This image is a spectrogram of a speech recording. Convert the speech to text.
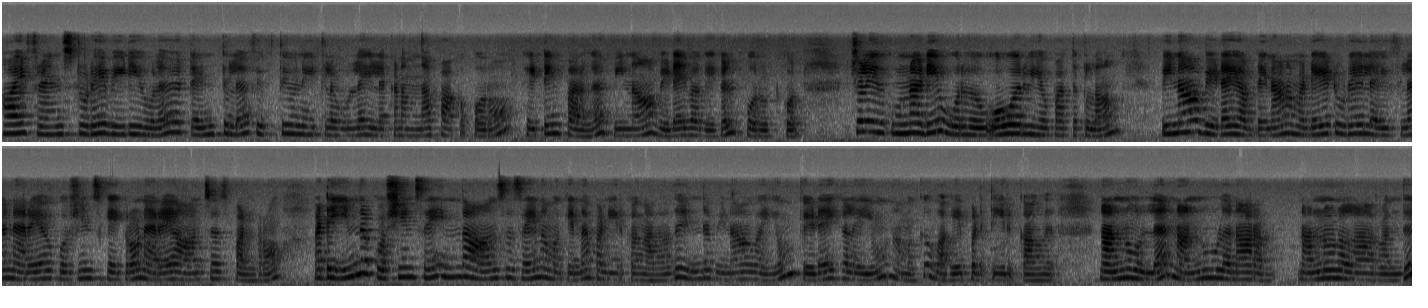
ஹாய் ஃப்ரெண்ட்ஸ் டுடே வீடியோவில் டென்த்தில் ஃபிஃப்த் யூனிட்டில் உள்ள இலக்கணம் தான் பார்க்க போகிறோம் ஹெட்டிங் பாருங்கள் வினா விடை வகைகள் பொருட்கள். ஆக்சுவலி இதுக்கு முன்னாடி ஒரு ஓவர்வியூ பார்த்துக்கலாம். வினா விடை அப்படின்னா நம்ம டே டு டே லைஃப்பில் நிறைய கொஷின்ஸ் கேட்குறோம் நிறைய ஆன்சர்ஸ் பண்ணுறோம் பட் இந்த கொஷின்ஸை இந்த ஆன்சர்ஸை நமக்கு என்ன பண்ணியிருக்காங்க? அதாவது இந்த வினாவையும் விடைகளையும் நமக்கு வகைப்படுத்தி இருக்காங்க நன்னூலில் நன்னூலனார் நன்னூலனார் வந்து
